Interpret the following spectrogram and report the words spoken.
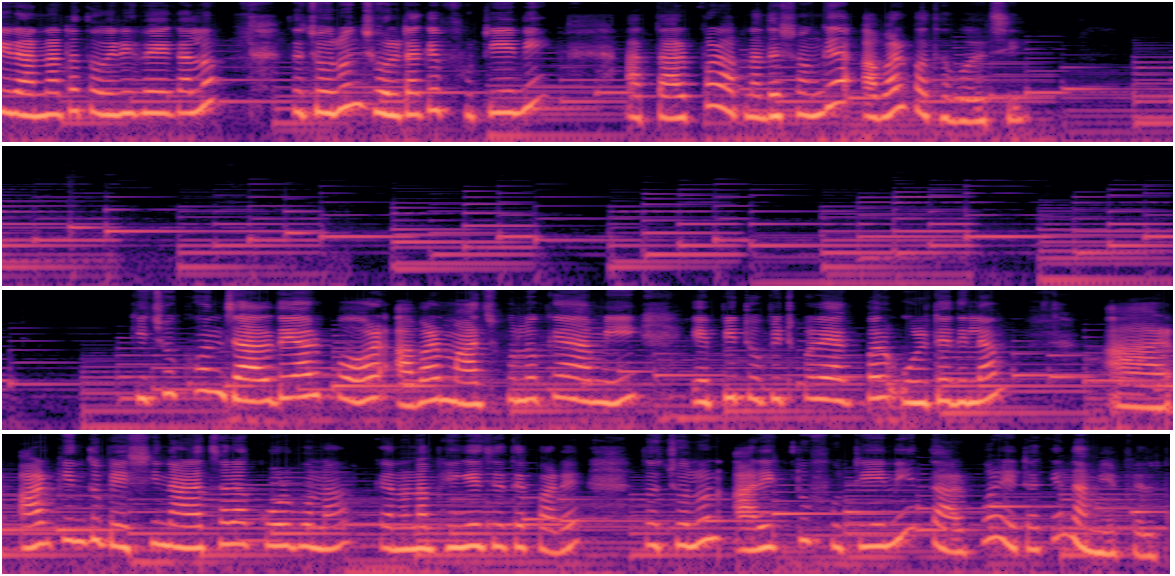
এই রান্নাটা তৈরি হয়ে গেল। তো চলুন ঝোলটাকে ফুটিয়ে নিই আর তারপর আপনাদের সঙ্গে আবার কথা বলছি। কিছুক্ষণ জাল দেওয়ার পর আবার মাছগুলোকে আমি এপিট ওপিট করে একবার উল্টে দিলাম। আর আর কিন্তু বেশি নাড়াচাড়া করব না, কেননা ভেঙে যেতে পারে। তো চলুন আর একটু ফুটিয়ে নিই, তারপর এটাকে নামিয়ে ফেলব।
